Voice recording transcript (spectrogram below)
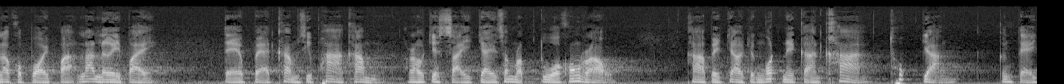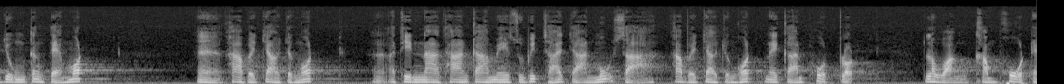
เราก็ปล่อยปะละเลยไป แต่แปดค่ำสิบห้าค่ำเราจะใส่ใจสำหรับตัวของเรา ข้าพเจ้าจะงดในการฆ่าทุกอย่าง ตั้งแต่ยุงตั้งแต่มดข้าพเจ้าจะงดอธินนาทานกาเมสุพิชาจารมุสาข้าพเจ้าจะงดในการพูดปลด ระวังคำพูดใน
